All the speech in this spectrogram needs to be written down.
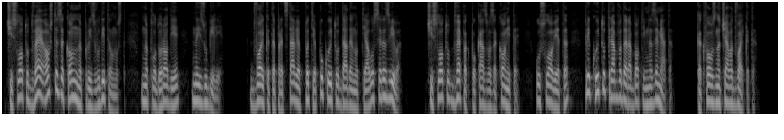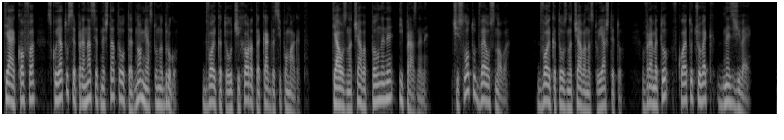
Числото 2 е още закон на производителност, на плодородие, на изобилие. Двойката представя пътя, по който дадено тяло се развива. Числото 2 пък показва законите, условията, при които трябва да работим на Земята. Какво означава двойката? Тя е кофа, с която се пренасят нещата от едно място на друго. Двойката учи хората как да си помагат. Тя означава пълнене и празнене. Числото 2 е основа. Двойката означава настоящето, времето, в което човек днес живее.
